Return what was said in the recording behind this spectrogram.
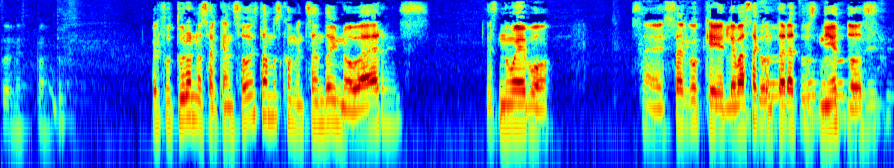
tan espantosas. El futuro nos alcanzó, estamos comenzando a innovar, es, es nuevo. O sea, es algo que le vas a Todo- contar a tus nietos. dice-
